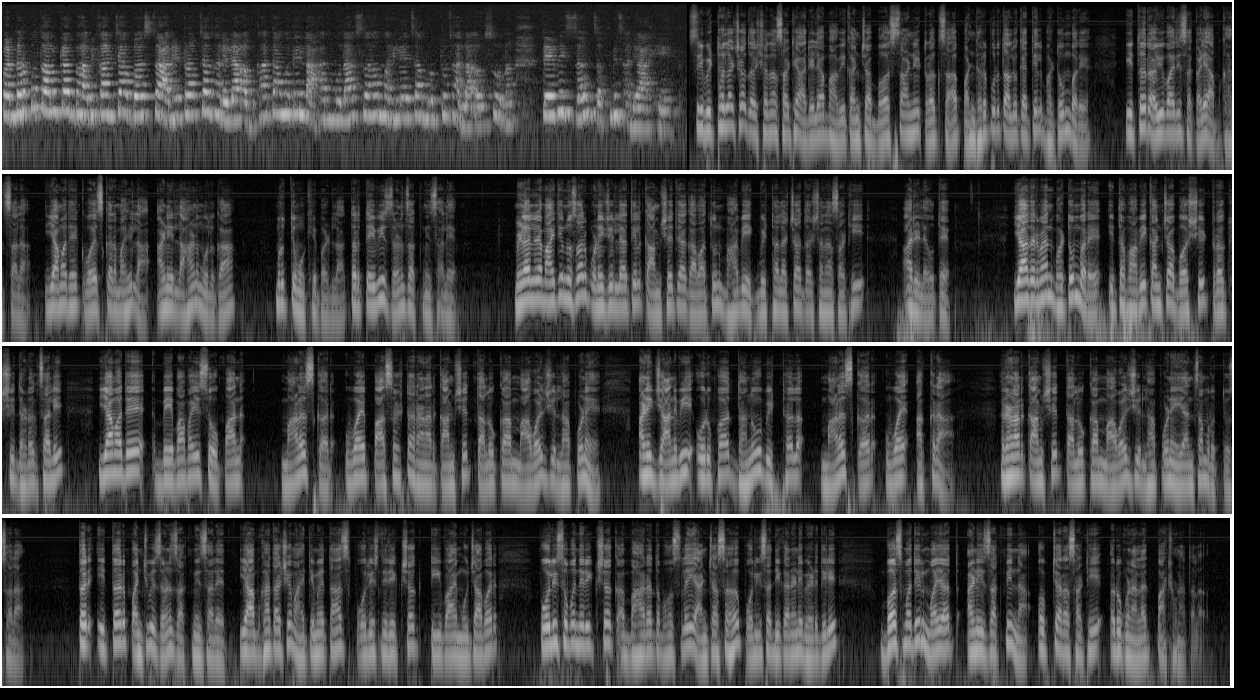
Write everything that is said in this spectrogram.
पंढरपूर तालुक्यात भाविकांच्या बसचा आणि ट्रकच्या झालेल्या अपघातामध्ये लहान मुलासह महिलेचा मृत्यू झाला असून तेवीस जण जखमी झाले आहेत. श्री विठ्ठलाच्या दर्शनासाठी आलेल्या भाविकांच्या बसचा आणि ट्रकचा पंढरपूर तालुक्यातील भटुंबरे इतर रविवारी सकाळी अपघात झाला. यामध्ये एक वयस्कर महिला आणि लहान मुलगा मृत्युमुखी पडला तर तेवीस जण जखमी झाले. मिळालेल्या माहितीनुसार पुणे जिल्ह्यातील कामशेत या गावातून भाविक विठ्ठलाच्या दर्शनासाठी आलेले होते. या दरम्यान भटुंबरे इथं भाविकांच्या बसशी ट्रकशी धडक झाली. यामध्ये बेबाबाई सोपान माळसकर वय पासष्ट राहणार कामशेत तालुका मावळ जिल्हा पुणे आणि जानवी उर्फ धनु विठ्ठल माळसकर वय अकरा राहणार कामशेत तालुका मावळ जिल्हा पुणे यांचा मृत्यू झाला. तर इतर पंचवीस जण जखमी झालेत. या अपघाताची माहिती मिळताच पोलीस निरीक्षक टी वाय मुजावर पोलीस उपनिरीक्षक भारत भोसले यांच्यासह पोलीस अधिकाऱ्यांनी भेट दिली. बसमधील मयत आणि जखमींना उपचारासाठी रुग्णालयात पाठवण्यात आलं.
